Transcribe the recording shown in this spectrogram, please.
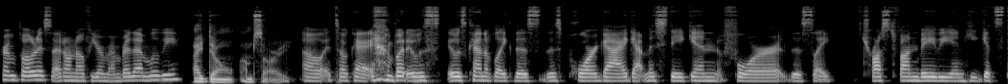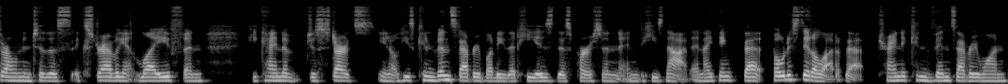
from Fotis. I don't know if you remember that movie. I don't. I'm sorry. Oh, it's okay. but it was it was kind of like this this poor guy got mistaken for this like trust fund baby and he gets thrown into this extravagant life and he kind of just starts, you know, he's convinced everybody that he is this person and he's not. And I think that Fotis did a lot of that, trying to convince everyone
